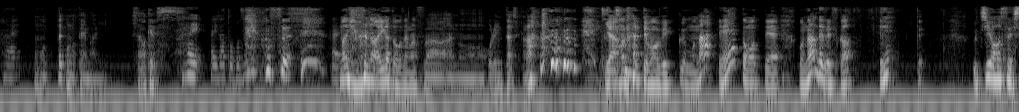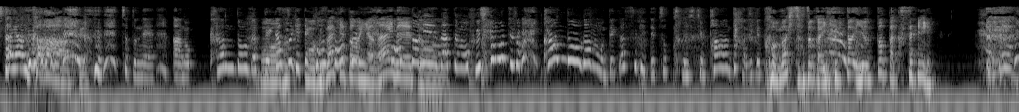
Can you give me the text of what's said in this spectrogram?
はい、思って、このテーマにしたわけです。はい、ありがとうございます。はい、まあ、今のありがとうございますは、あの、俺に対してかな。いや、もうだってもうびっくり、もうな、え？と思って、これなんでですか？え？って。打ち合わせしたやんかーって。ちょっとね、あの、感動がでかすぎて、もうふざけとんやないで本当に、だってもう藤本さん、感動がもうでかすぎて、ちょっと一瞬パーンって弾けて。この人とか言っと、言っとったくせに。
